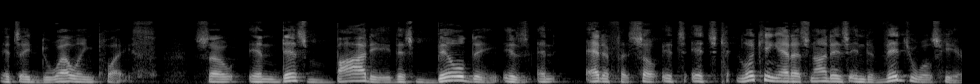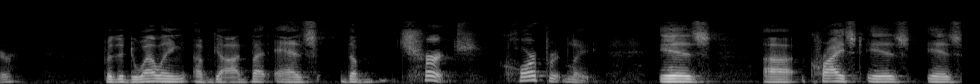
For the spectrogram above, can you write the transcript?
It's a dwelling place. So in this body, this building is an edifice. So it's it's looking at us not as individuals here for the dwelling of God, but as the church corporately is uh, Christ is is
